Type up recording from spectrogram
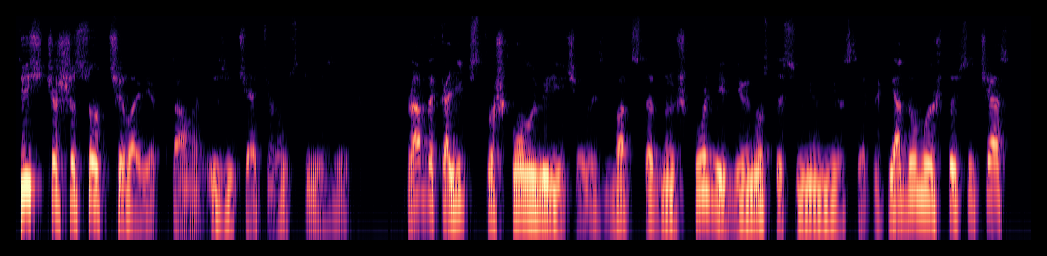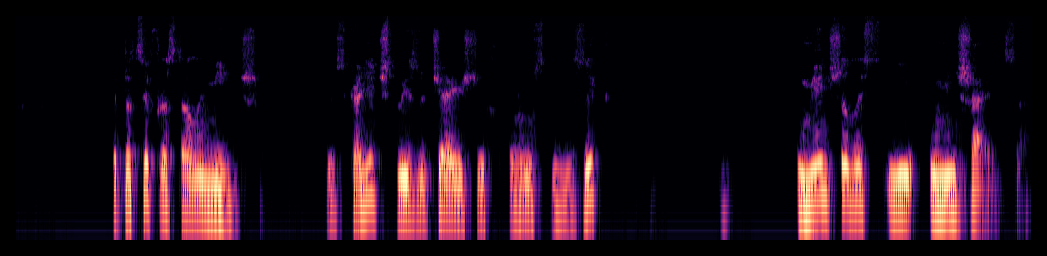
1600 человек стало изучать русский язык. Правда, количество школ увеличилось. В 21 школе и в 97 университетах. Я думаю, что сейчас эта цифра стала меньше. То есть количество изучающих русский язык уменьшилось и уменьшается.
